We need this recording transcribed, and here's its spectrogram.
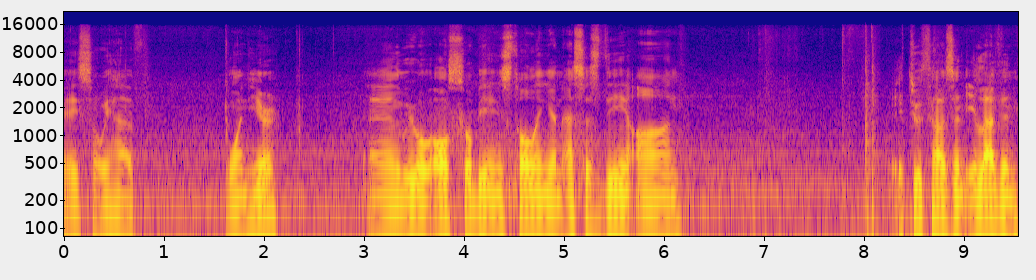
Okay, so we have one here and we will also be installing an SSD on a 2011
